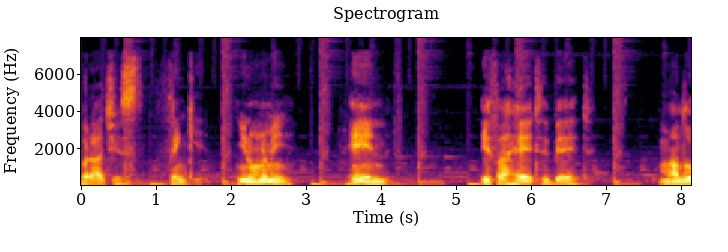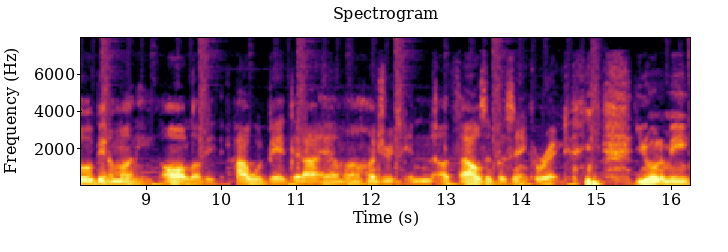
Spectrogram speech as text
but I just think it. You know what I mean? And if I had to bet my little bit of money, all of it, I would bet that I am a hundred and a thousand percent correct. you know what I mean?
